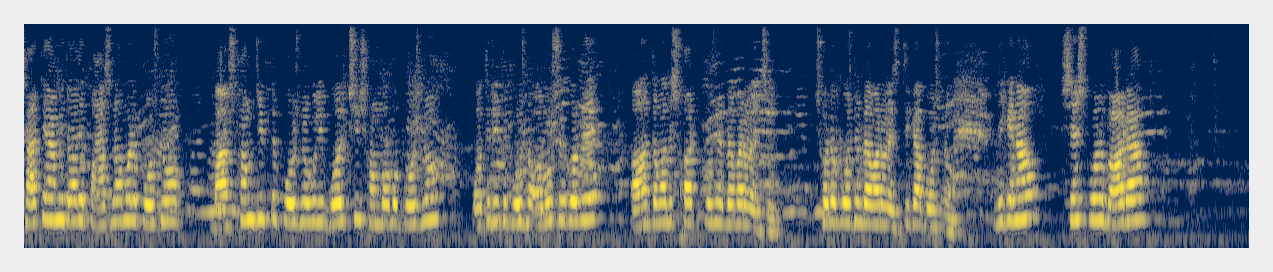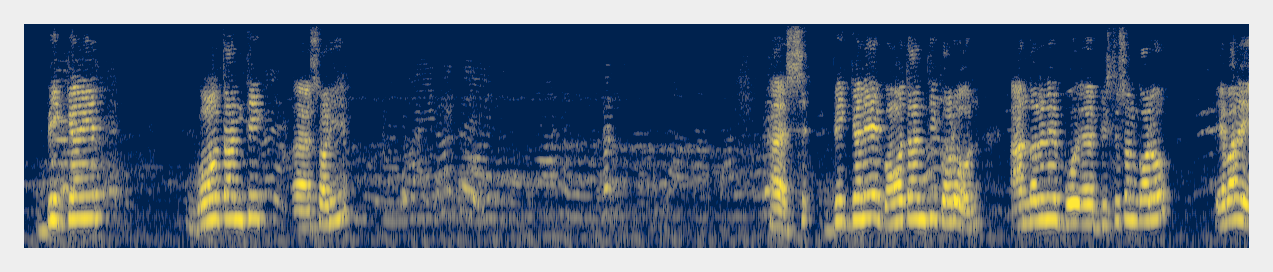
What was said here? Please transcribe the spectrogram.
সাথে আমি তোমাদের পাঁচ নম্বরের প্রশ্ন বা সংক্ষিপ্ত প্রশ্নগুলি বলছি, সম্ভাব্য প্রশ্ন, অতিরিক্ত প্রশ্ন অবশ্যই করবে। তোমাদের শর্ট প্রশ্নের ব্যাপার রয়েছে, ছোট প্রশ্নের ব্যাপার রয়েছে টিকা প্রশ্ন। লিখে নাও, শেষ প্রশ্ন বারোটা। বিজ্ঞানের গণতান্ত্রিক সরি হ্যাঁ বিজ্ঞানের গণতান্ত্রিকরণ আন্দোলনের বিশ্লেষণ করো। এবারে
